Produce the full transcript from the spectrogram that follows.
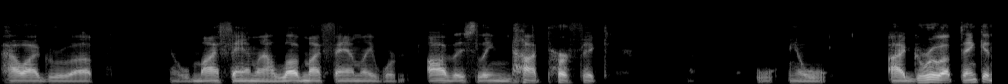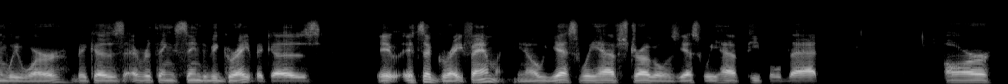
how I grew up. You know, my family, I love my family. We're obviously not perfect. You know, I grew up thinking we were because everything seemed to be great because it, it's a great family. You know, yes, we have struggles. Yes, we have people that are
